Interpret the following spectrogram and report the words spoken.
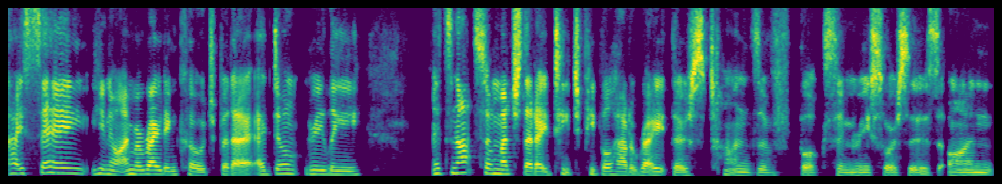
I say, you know, I'm a writing coach, but I, I don't really it's not so much that I teach people how to write. There's tons of books and resources on,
